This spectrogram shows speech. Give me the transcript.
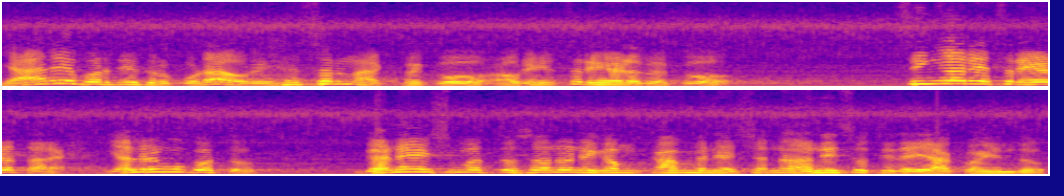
ಯಾರೇ ಬರೆದಿದ್ರು ಕೂಡ ಅವ್ರ ಹೆಸರನ್ನ ಹಾಕ್ಬೇಕು, ಅವ್ರ ಹೆಸರು ಹೇಳಬೇಕು. ಸಿಂಗರ್ ಹೆಸರು ಹೇಳ್ತಾರೆ. ಎಲ್ರಿಗೂ ಗೊತ್ತು. ಗಣೇಶ್ ಮತ್ತು ಸೋನು ನಿಗಮ್ ಕಾಂಬಿನೇಷನ್ ಅನಿಸುತ್ತಿದೆ ಯಾಕೋ ಇಂದು.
